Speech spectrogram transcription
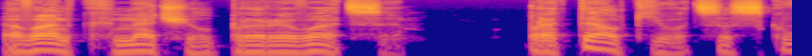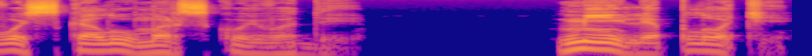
Аванг начал прорываться, проталкиваться сквозь скалу морской воды. Миля плоти.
